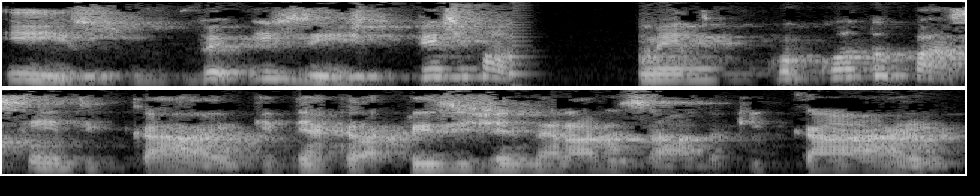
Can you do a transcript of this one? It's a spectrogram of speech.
Isso, existe. Principalmente quando o paciente cai, que tem aquela crise generalizada, que cai,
